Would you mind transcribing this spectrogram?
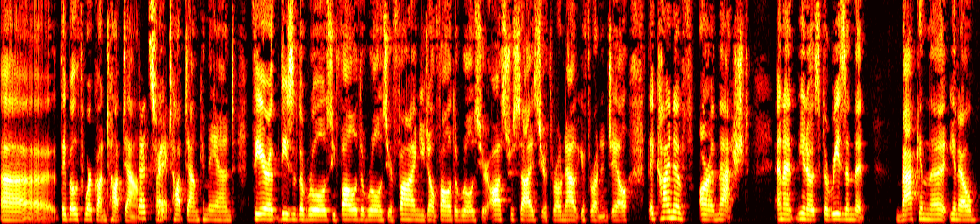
uh, they both work on top down. That's right. right. Top down command. There, these are the rules. You follow the rules, you're fine. You don't follow the rules, you're ostracized. You're thrown out. You're thrown in jail. They kind of are enmeshed, and I, you know, it's the reason that back in the you know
